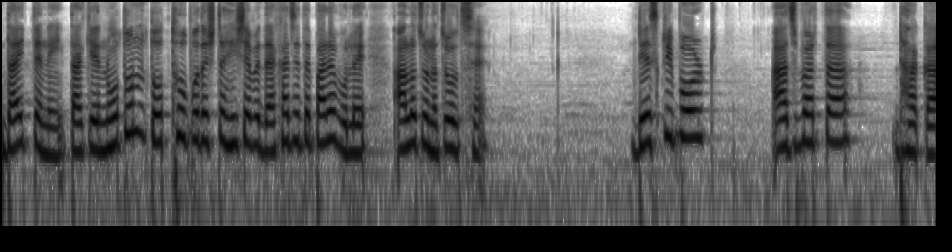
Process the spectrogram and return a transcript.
দায়িত্বে নেই, তাকে নতুন তথ্য উপদেষ্টা হিসেবে দেখা যেতে পারে বলে আলোচনা চলছে। Desk report Ajbarta Dhaka.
